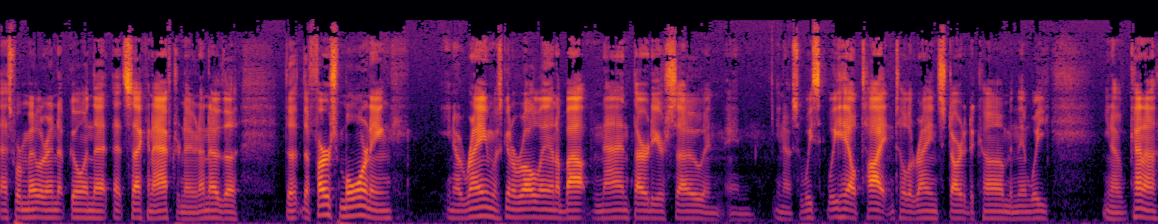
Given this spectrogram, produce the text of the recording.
that's where Miller ended up going that, that second afternoon. I know the the the first morning, you know, rain was going to roll in about nine thirty or so, and and you know, so we we held tight until the rain started to come, and then we, you know, kind of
